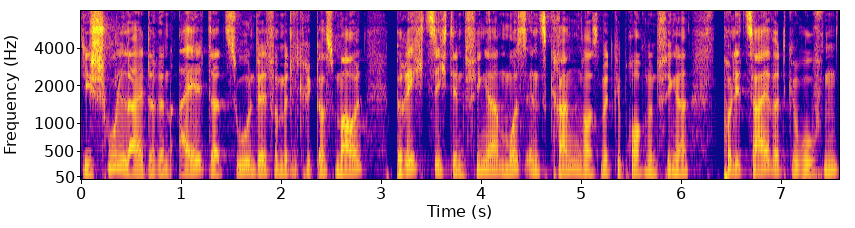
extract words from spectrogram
Die Schulleiterin eilt dazu und will vermitteln, kriegt aufs Maul, bricht sich den Finger, muss ins Krankenhaus mit gebrochenen Finger. Polizei wird gerufen,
